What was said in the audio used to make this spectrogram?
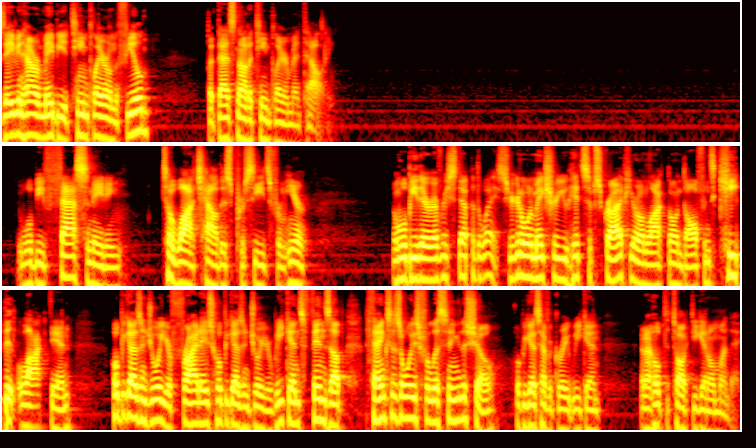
Xavier Howard may be a team player on the field, but that's not a team player mentality. It will be fascinating to watch how this proceeds from here. And we'll be there every step of the way. So you're going to want to make sure you hit subscribe here on Locked On Dolphins. Keep it locked in. Hope you guys enjoy your Fridays. Hope you guys enjoy your weekends. Fins up. Thanks as always for listening to the show. Hope you guys have a great weekend. And I hope to talk to you again on Monday.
